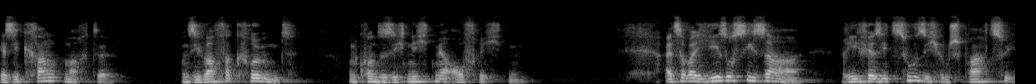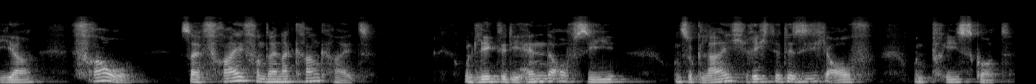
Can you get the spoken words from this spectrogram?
der sie krank machte, und sie war verkrümmt und konnte sich nicht mehr aufrichten. Als aber Jesus sie sah, rief er sie zu sich und sprach zu ihr, Frau, sei frei von deiner Krankheit, und legte die Hände auf sie, und sogleich richtete sie sich auf und pries Gott.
